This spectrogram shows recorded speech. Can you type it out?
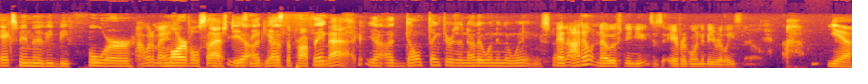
X Men movie before I would. Marvel slash Uh, Disney yeah, I- gets I the property think- back? Yeah, I don't think there's another one in the wings. No. And I don't know if New Mutants is ever going to be released now. Yeah,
